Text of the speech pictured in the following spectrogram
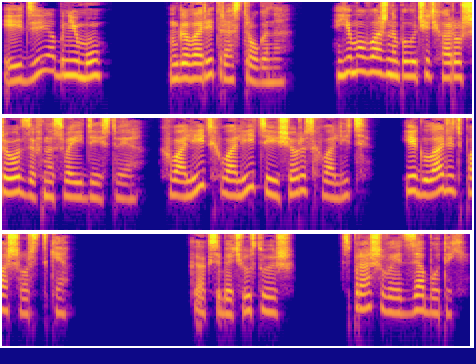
Иди обниму. Говорит растроганно. Ему важно получить хороший отзыв на свои действия. Хвалить, хвалить и еще раз хвалить. И гладить по шорстке. «Как себя чувствуешь?» — спрашивает с заботой.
